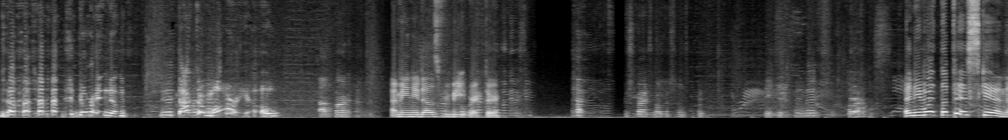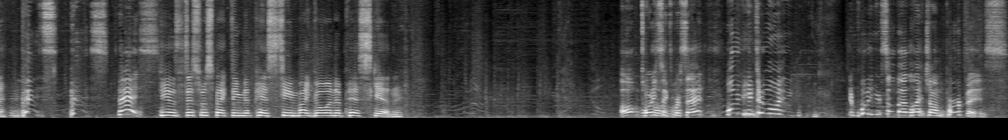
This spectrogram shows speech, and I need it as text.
Go random. Dr. Mario. Not part of it. I mean he does beat Richter. And he went the piss skin! Piss, piss, piss. He is disrespecting the piss team by going to piss skin. Oh, 26%? What are you doing? You're putting yourself at ledge on purpose.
